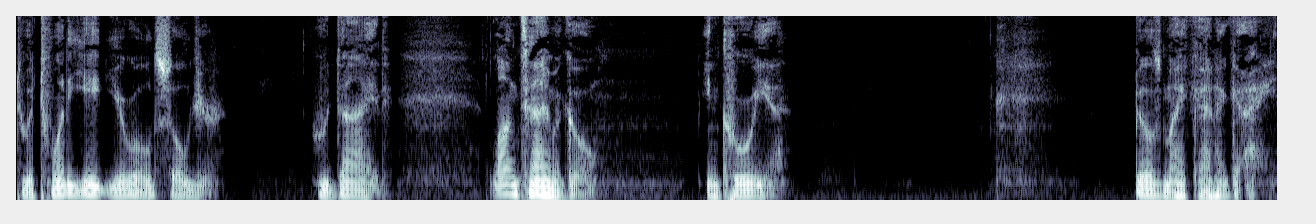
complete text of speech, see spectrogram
to a 28 year old soldier who died a long time ago in Korea. Bill's my kind of guy.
